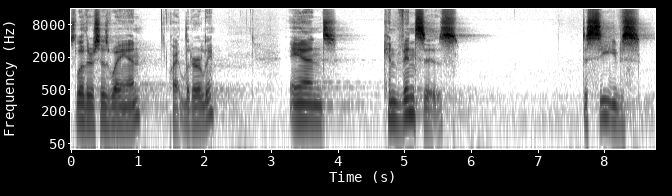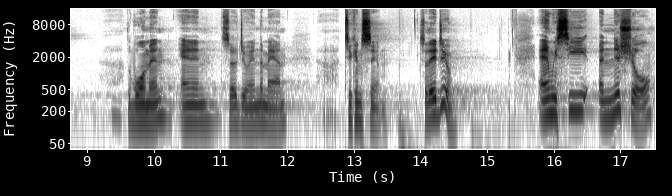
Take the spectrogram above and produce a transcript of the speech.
slithers his way in, quite literally, and convinces, deceives uh, the woman, and in so doing, the man, uh, to consume. So they do. And we see initial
